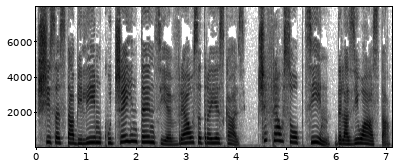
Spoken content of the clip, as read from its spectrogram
și să stabilim cu ce intenție vreau să trăiesc azi, ce vreau să obțin de la ziua asta.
